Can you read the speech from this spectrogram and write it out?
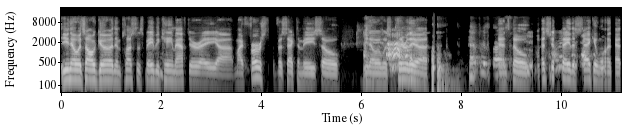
You know it's all good and plus this baby came after a uh, my first vasectomy so you know it was clearly a and so let's just say the second one has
